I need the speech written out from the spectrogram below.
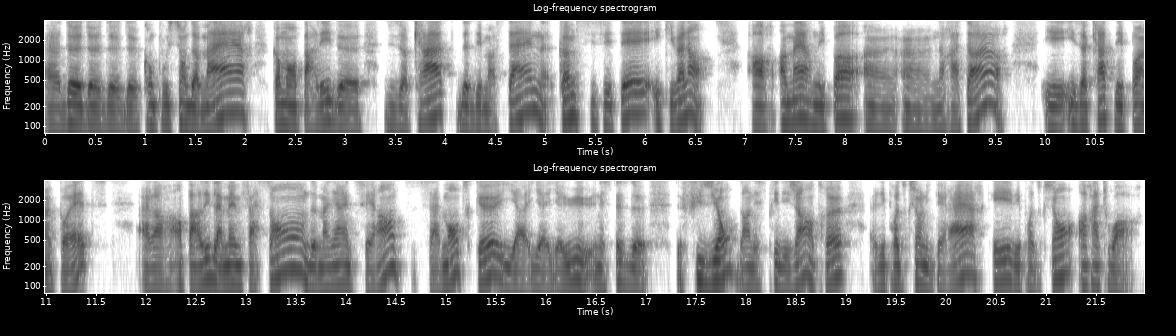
de, de, de, composition d'Homère, comme on parlait d'Isocrate, de, Démosthène, comme si c'était équivalent. Or, Homère n'est pas un orateur, et Isocrate n'est pas un poète. Alors, en parler de la même façon, de manière indifférente, ça montre qu'il y, a eu une espèce de, fusion dans l'esprit des gens entre les productions littéraires et les productions oratoires,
